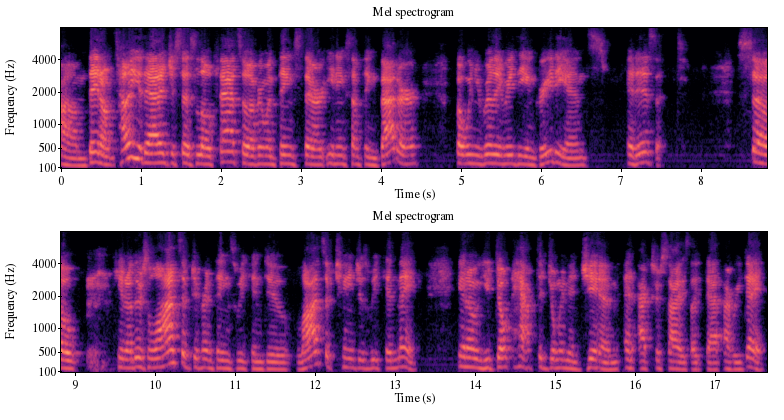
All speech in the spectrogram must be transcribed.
Um, they don't tell you that, it just says low fat, so everyone thinks they're eating something better. But when you really read the ingredients, it isn't. So, you know, there's lots of different things we can do, lots of changes we can make. You know, you don't have to join a gym and exercise like that every day,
